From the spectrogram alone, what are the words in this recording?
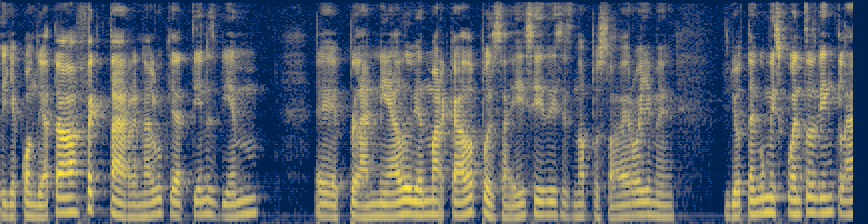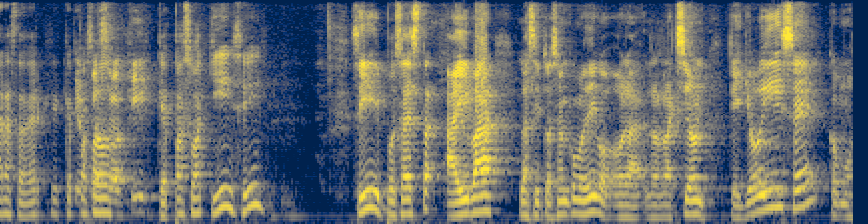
y cuando ya te va a afectar en algo que ya tienes bien eh, planeado y bien marcado, pues ahí sí dices, no, pues a ver, oye, me, yo tengo mis cuentas bien claras, a ver qué, qué, pasó, aquí. ¿Qué pasó aquí? Sí. Sí, pues esta, ahí va la situación, como digo, o la, reacción que yo hice, como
